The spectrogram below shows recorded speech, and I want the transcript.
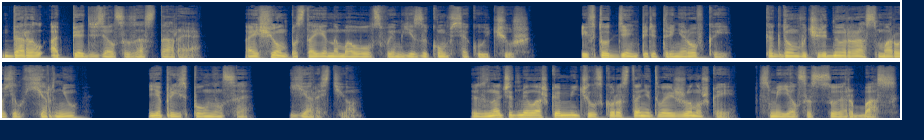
Даррелл опять взялся за старое. А еще он постоянно молол своим языком всякую чушь. И в тот день перед тренировкой, когда он в очередной раз сморозил херню, я преисполнился яростью. «Значит, милашка Митчелл скоро станет твоей женушкой», — смеялся Сойер Басс.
